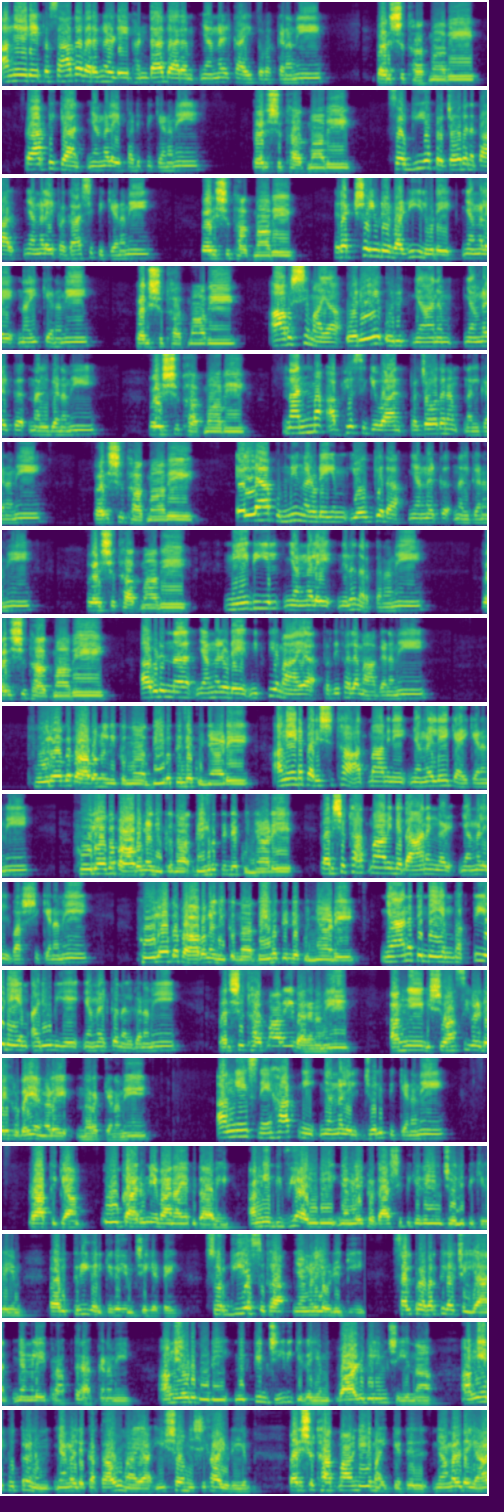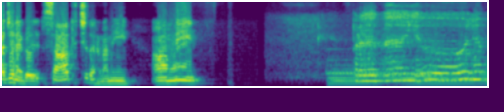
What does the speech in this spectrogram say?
അങ്ങയുടെ പ്രസാദവരങ്ങളുടെ ഭണ്ഡാകാരം ഞങ്ങൾക്കായി തുറക്കണമേ. പരിശുദ്ധാത്മാവേ. പ്രാർത്ഥിക്കാൻ ഞങ്ങളെ പഠിപ്പിക്കണമേ. പരിശുദ്ധാത്മാവേ. സ്വർഗീയ പ്രചോദനത്താൽ ഞങ്ങളെ പ്രകാശിപ്പിക്കണമേ. പരിശുദ്ധാത്മാവേ. രക്ഷയുടെ വഴിയിലൂടെ ഞങ്ങളെ നയിക്കണമേ. പരിശുദ്ധാത്മാവേ. ആവശ്യമായ ഒരേ ഒരു ജ്ഞാനം ഞങ്ങൾക്ക് നൽകണമേ. പരിശുദ്ധാത്മാവേ. നന്മ അഭ്യസിക്കുവാൻ പ്രചോദനം നൽകണമേ. പരിശുദ്ധാത്മാവേ. എല്ലാ പുണ്യങ്ങളുടെയും യോഗ്യത ഞങ്ങൾക്ക് നൽകണമേ. പരിശുദ്ധാത്മാവേ നീതിയിൽ ഞങ്ങളെ നിലനിർത്തണമേ. പരിശുദ്ധാത്മാവേ അവിടുന്ന് ഞങ്ങളുടെ നിത്യമായ പ്രതിഫലമാകണമേ. ഭൂലോക പാപങ്ങൾ നിൽക്കുന്ന ദൈവത്തിന്റെ കുഞ്ഞാടി അങ്ങയുടെ പരിശുദ്ധ ആത്മാവിനെ ഞങ്ങളിലേക്ക് അയക്കണമേ. ഭൂലോക പാപങ്ങൾ നിൽക്കുന്ന ദൈവത്തിന്റെ കുഞ്ഞാടി പരിശുദ്ധാത്മാവിന്റെ ദാനങ്ങൾ ഞങ്ങളിൽ വർഷിക്കണമേ. ഭൂലോക പാപങ്ങൾ നിൽക്കുന്ന ദൈവത്തിന്റെ കുഞ്ഞാടി ജ്ഞാനത്തിന്റെയും ഭക്തിയുടെയും അരൂപിയെ ഞങ്ങൾക്ക് നൽകണമേ. പരിശുദ്ധാത്മാവേ വരണമേ. അങ്ങേ വിശ്വാസികളുടെ ഹൃദയങ്ങളെ നിറയ്ക്കണമേ. അങ്ങേ സ്നേഹാഗ്നി ഞങ്ങളിൽ ജ്വലിപ്പിക്കണമേ. പ്രാർത്ഥിക്കാം. ഓ കാരുണ്യവാനായ പിതാവേ അങ്ങേ ദിവ്യാരൂപി ഞങ്ങളെ പ്രകാശിപ്പിക്കുകയും ജ്വലിപ്പിക്കുകയും പവിത്രീകരിക്കുകയും ചെയ്യട്ടെ. സ്വർഗീയ സുഖ ഞങ്ങളിൽ ഒഴുകി സൽപ്രവർത്തികൾ ചെയ്യാൻ ഞങ്ങളെ പ്രാപ്തരാക്കണമേ. അങ്ങയോടുകൂടി നിത്യം ജീവിക്കുകയും വാഴുകയും ചെയ്യുന്ന അങ്ങേ പുത്രനും ഞങ്ങളുടെ കർത്താവുമായ ഈശോ മിശിഹായുടെയും പരിശുദ്ധാത്മാവിന്റെയും ഐക്യത്തിൽ ഞങ്ങളുടെ യാചനകൾ സാധിച്ചു തരണമേ. ആമേൻ. പ്രഭയോലും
